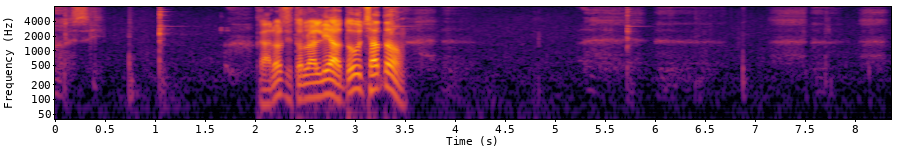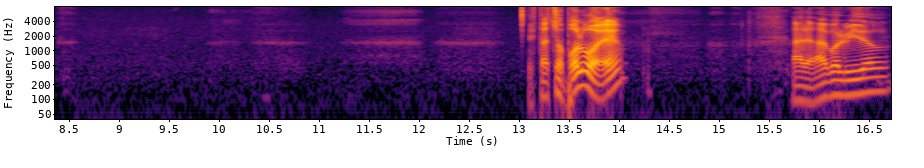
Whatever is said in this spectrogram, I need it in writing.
mercy. Claro, si tú lo has liado tú, chato. Está hecho polvo, ¿eh? Ahora, has volvido,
